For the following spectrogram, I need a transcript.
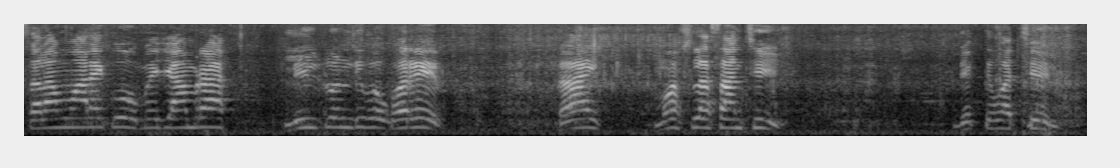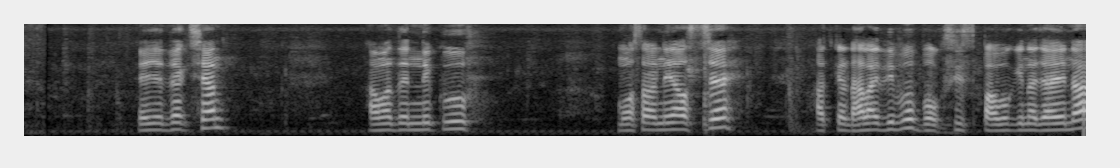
আসসালামু আলাইকুম। এই যে আমরা লিলটন দিব ঘরের। তাই মশলা সানছি দেখতে পাচ্ছেন? এই যে দেখছেন, আমাদের নিকু মশলা নিয়ে আসছে। আজকে ঢালাই দিব বক্সিস পাবো কিনা যায় না।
